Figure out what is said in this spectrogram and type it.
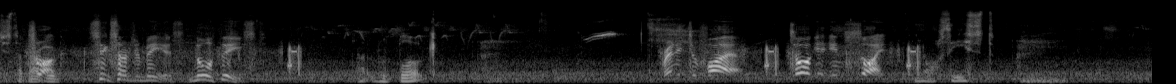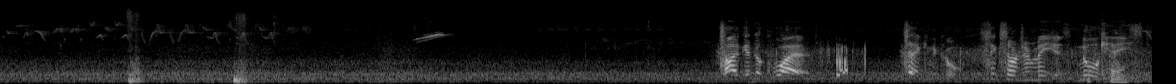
Just about Truck, 600 meters, northeast. That roadblock. Ready to fire. Target in sight. Northeast. Target acquired. Technical. 600 meters Okay. northeast.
